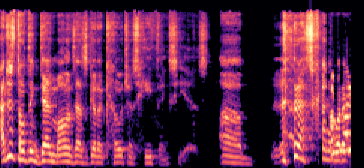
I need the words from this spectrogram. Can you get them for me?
I just don't think Dan Mullen's as good a coach as he thinks he is. Um, that's kind of what. I,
